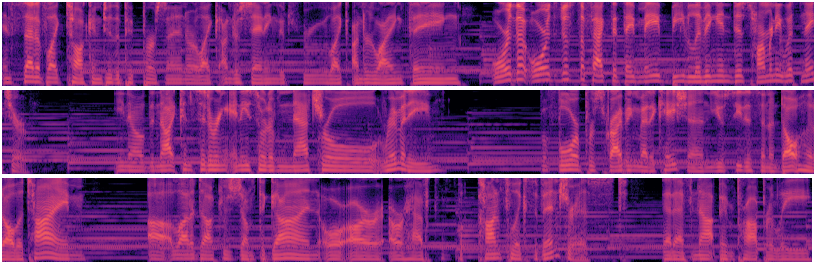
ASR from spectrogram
Instead of like talking to the person or like understanding the true like underlying thing or the or just the fact that they may be living in disharmony with nature you know the not considering any sort of natural remedy before prescribing medication you see this in adulthood all the time. Uh, a lot of doctors jump the gun or are or have conflicts of interest that have not been properly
